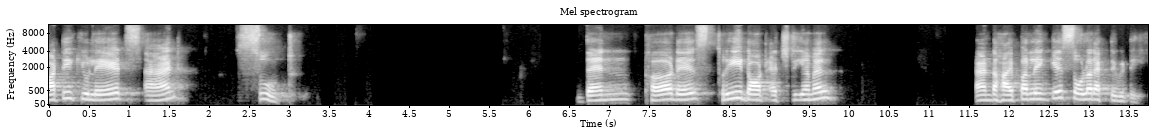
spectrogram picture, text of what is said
Particulates and soot. Then third is 3.html and the hyperlink is solar activity.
